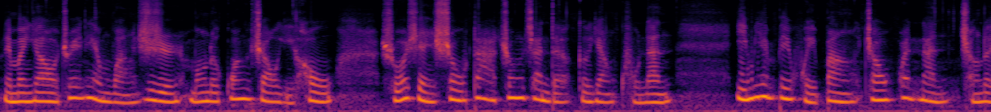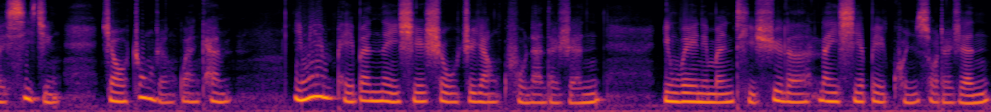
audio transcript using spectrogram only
你们要追念往日蒙了光照以后所忍受大征战的各样苦难，一面被毁谤遭患难成了戏景，叫众人观看；一面陪伴那些受这样苦难的人，因为你们体恤了那些被捆锁的人，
